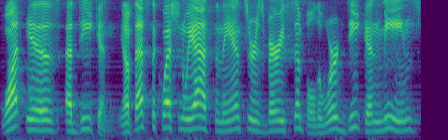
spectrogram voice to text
What is a deacon? You know, if that's the question we ask, then the answer is very simple. The word deacon means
